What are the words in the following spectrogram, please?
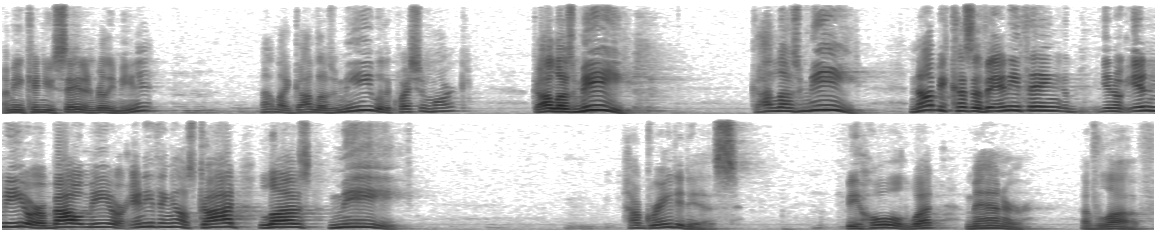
I mean, can you say it and really mean it? Not like God loves me with a question mark. God loves me. God loves me. Not because of anything, you know, in me or about me or anything else. God loves me. How great it is. Behold, what manner of love.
